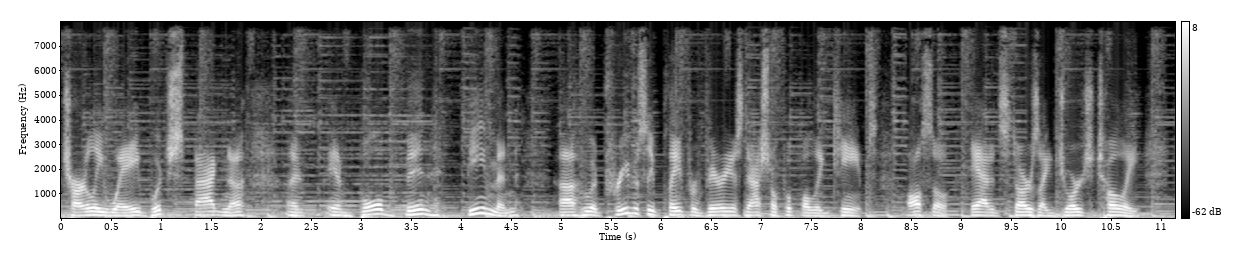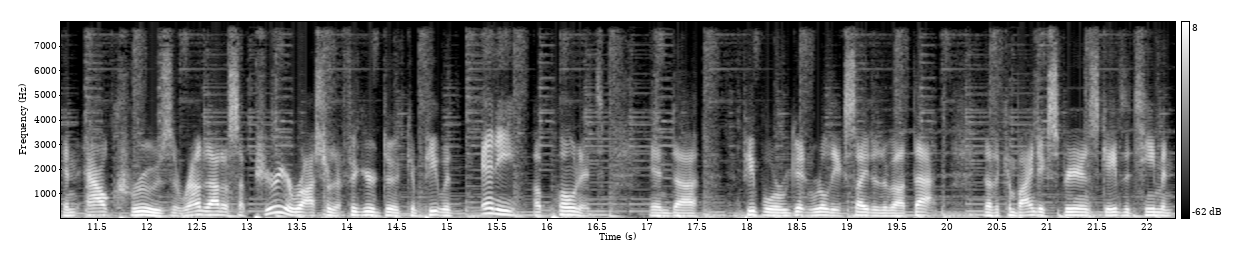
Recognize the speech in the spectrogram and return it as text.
Charlie Way, Butch Spagna, and, and Bull Bin Behman. Uh, who had previously played for various National Football League teams. Also, they added stars like George Tully and Al Kreuz that rounded out a superior roster that figured to compete with any opponent. And uh, people were getting really excited about that. Now, the combined experience gave the team an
